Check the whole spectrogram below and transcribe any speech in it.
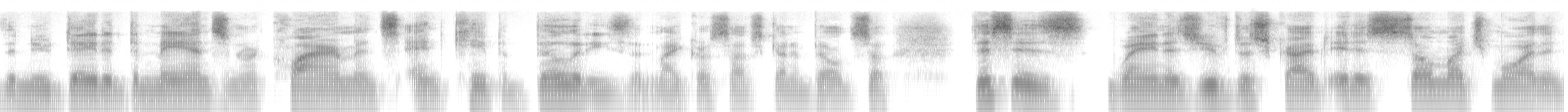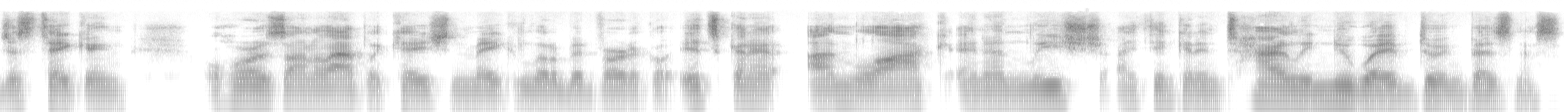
the new data demands and requirements and capabilities that Microsoft's going to build. So, this is, Wayne, as you've described, it is so much more than just taking a horizontal application, make a little bit vertical, it's going to unlock and unleash, I think, an entirely new way of doing business.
